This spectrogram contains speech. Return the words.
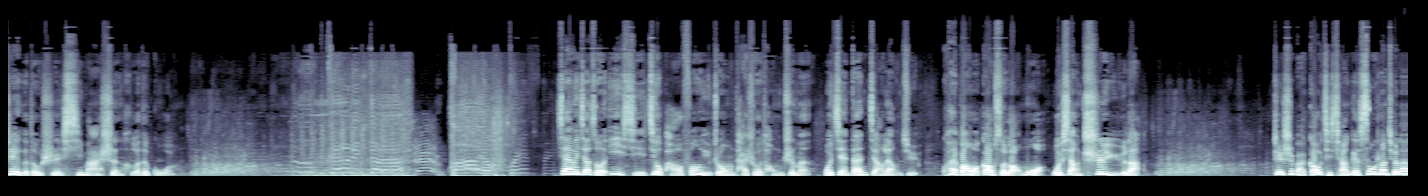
这个都是喜马审核的锅。下一位叫做一袭旧袍风雨中，他说：“同志们，我简单讲两句，快帮我告诉老莫，我想吃鱼了。”这是把高启强给送上去了。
